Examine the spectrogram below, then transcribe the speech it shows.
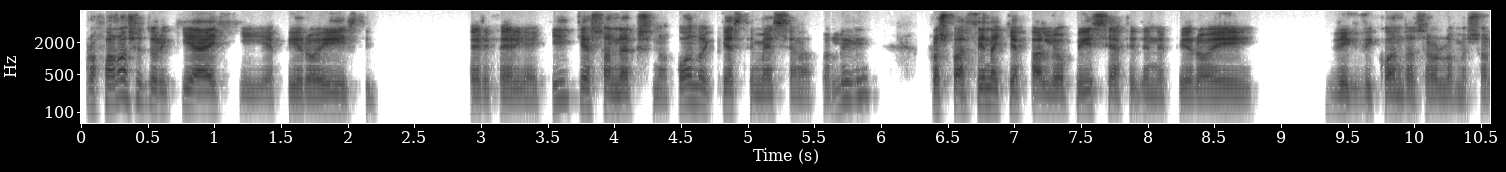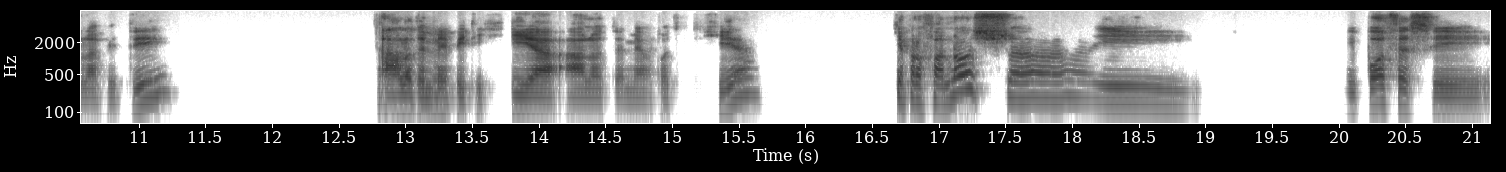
προφανώς η Τουρκία έχει επιρροή στην περιφερειακή και στον έξινο πόντο και στη Μέση Ανατολή. Προσπαθεί να κεφαλαιοποιήσει αυτή την επιρροή διεκδικώντας ρόλο μεσολαβητή, άλλοτε με επιτυχία, άλλοτε με αποτυχία. Και προφανώς η υπόθεση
